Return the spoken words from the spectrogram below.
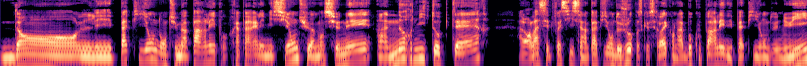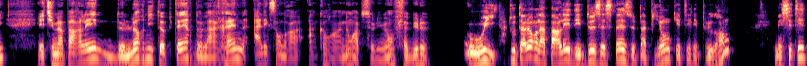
Dans les papillons dont tu m'as parlé pour préparer l'émission, tu as mentionné un ornithoptère. Alors là, cette fois-ci, c'est un papillon de jour parce que c'est vrai qu'on a beaucoup parlé des papillons de nuit. Et tu m'as parlé de l'ornithoptère de la reine Alexandra. Encore un nom absolument fabuleux. Oui. Tout à l'heure, on a parlé des deux espèces de papillons qui étaient les plus grands, mais c'était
